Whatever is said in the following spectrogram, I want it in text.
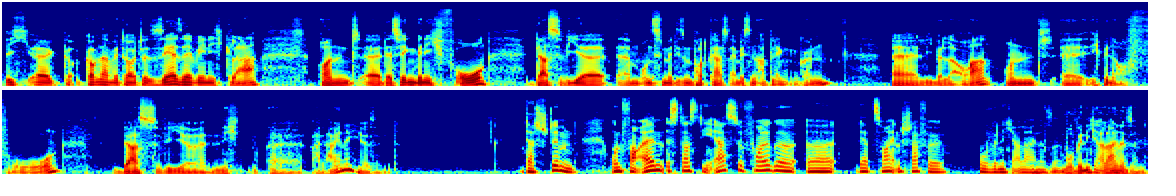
ich äh, komme damit heute sehr, sehr wenig klar. Und äh, deswegen bin ich froh, dass wir ähm, uns mit diesem Podcast ein bisschen ablenken können, äh, liebe Laura. Und äh, ich bin auch froh, dass wir nicht äh, alleine hier sind. Das stimmt. Und vor allem ist das die erste Folge äh, der zweiten Staffel, wo wir nicht alleine sind. Wo wir nicht alleine sind.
